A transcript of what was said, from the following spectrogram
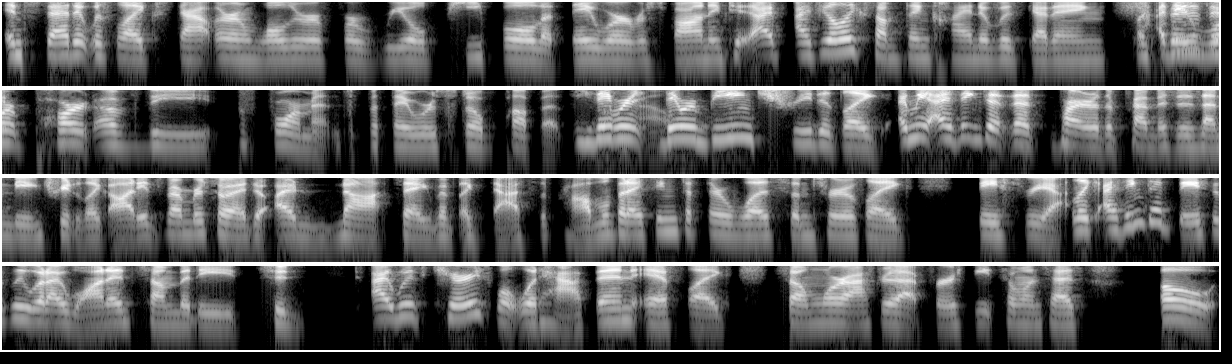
instead, it was like Statler and Waldorf were real people that they were responding to. I, I feel like something kind of was getting Like they weren't part of the performance, but they were still puppets. they were they were being treated like I mean I think that that part of the premise is them being treated like audience members so I, am not saying that like that's the problem but I think that there was some sort of like base react like I think that basically what I wanted somebody to I was curious what would happen if like somewhere after that first beat someone says oh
